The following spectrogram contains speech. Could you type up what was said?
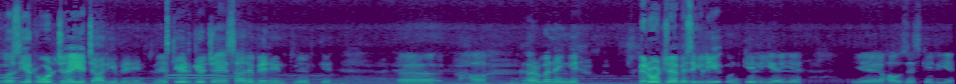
because ये रोड जो है ये जा रही है भेरिया इनक्लेव के इर्द जो है सारे भेरिया इनक्लेव के हाँ घर बनेंगे। फिर रोड जो है बेसिकली उनके लिए ये ये हाउसेस के लिए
